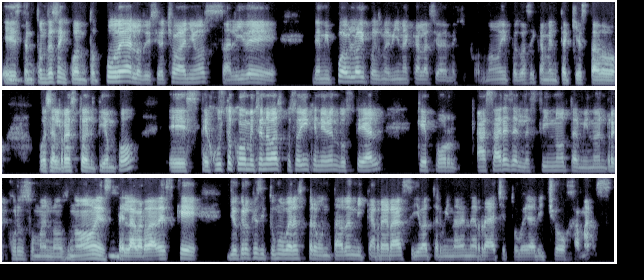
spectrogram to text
este, entonces en cuanto pude, a los 18 años, salí de, de mi pueblo y pues me vine acá a la Ciudad de México, ¿no? Y pues básicamente aquí he estado pues el resto del tiempo. Este, justo como mencionabas, pues soy ingeniero industrial que por azares del destino terminó en recursos humanos, ¿no? Este, la verdad es que yo creo que si tú me hubieras preguntado en mi carrera si iba a terminar en RH, te hubiera dicho jamás.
